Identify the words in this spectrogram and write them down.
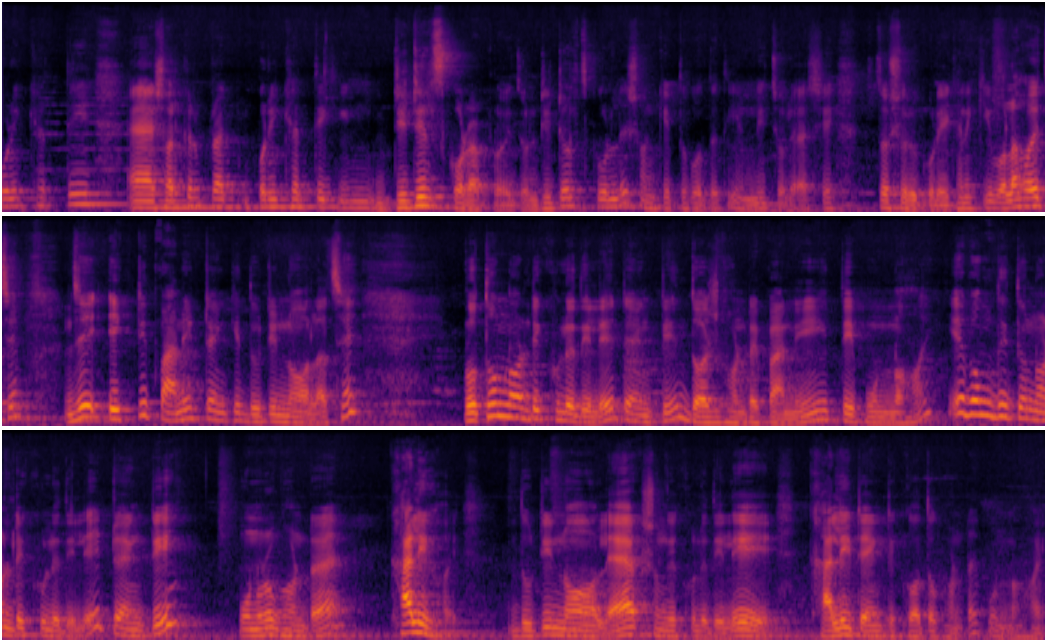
পরীক্ষার্থী সরকারি পরীক্ষার্থী ডিটেলস করার প্রয়োজন। ডিটেলস করলে সংক্ষিপ্ত পদ্ধতি এমনি চলে আসে। তো শুরু করি। এখানে কি বলা হয়েছে? যে একটি পানির ট্যাঙ্কে দুটি নল আছে। প্রথম নলটি খুলে দিলে ট্যাঙ্কটি দশ ঘন্টায় পানিতে পূর্ণ হয় এবং দ্বিতীয় নলটি খুলে দিলে ট্যাঙ্কটি পনেরো ঘন্টায় খালি হয়। দুটি নল একসঙ্গে খুলে দিলে খালি ট্যাঙ্কটি কত ঘন্টায় পূর্ণ হয়?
